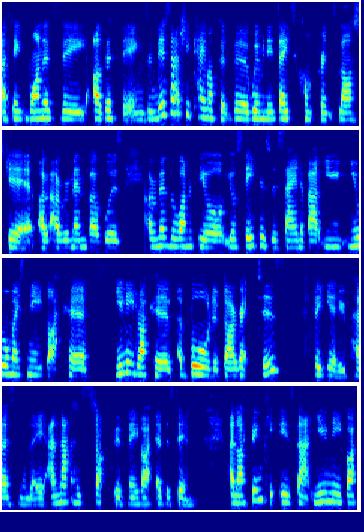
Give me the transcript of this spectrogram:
I think one of the other things, and this actually came up at the Women in Data conference last year. I, I, remember was I remember one of your your speakers was saying about you you almost need like a you need like a, a board of directors for you personally, and that has stuck with me like ever since. And I think it is that you need like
